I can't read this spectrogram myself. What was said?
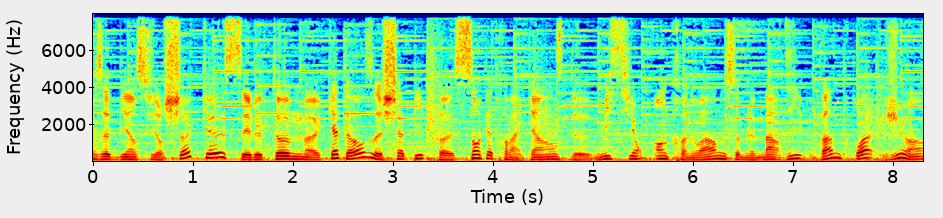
vous êtes bien sûr Choc, c'est le tome 14, chapitre 195 de Mission Encre Noire. Nous sommes le mardi 23 juin.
